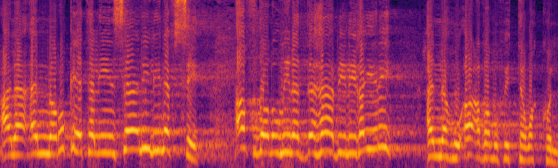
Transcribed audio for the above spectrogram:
على أن رقية الإنسان لنفسه أفضل من الذهاب لغيره أنه أعظم في التوكل.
